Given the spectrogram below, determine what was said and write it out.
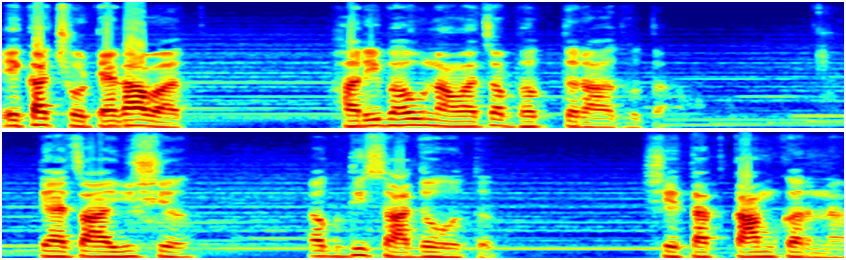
एका छोट्या गावात हरिभाऊ नावाचा भक्त राहत होता. त्याचं आयुष्य अगदी साधं होतं. शेतात काम करणं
